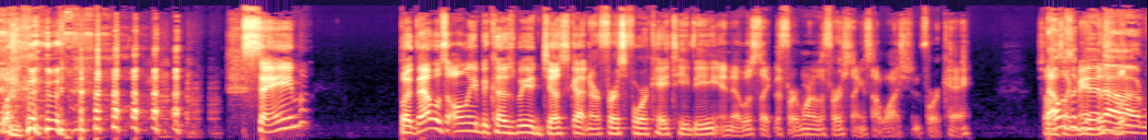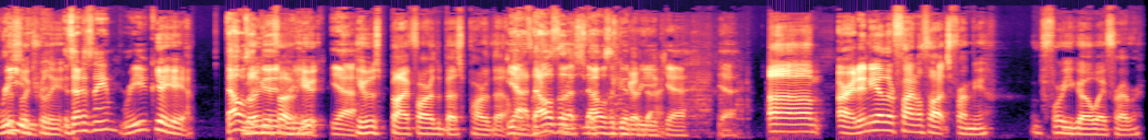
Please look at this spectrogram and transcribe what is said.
Same, but that was only because we had just gotten our first 4K TV, and it was like the first, one of the first things I watched in 4K. So I that was, was, like, a man, good this, uh, look, this looks really. Is that his name? Ryuk? yeah, yeah, yeah. that was William a good. He- yeah, He was by far the best part of that. yeah, that was a that was a good Go Ryuk. Yeah, yeah. Um. All right. Any other final thoughts from you before you go away forever?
